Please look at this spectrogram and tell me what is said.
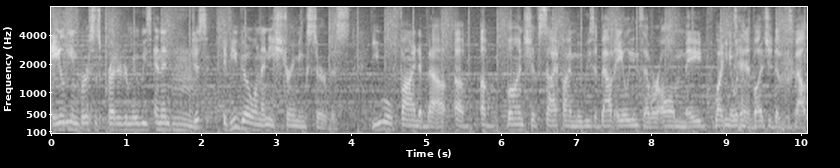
Alien versus Predator movies, and then Hmm. just if you go on any streaming service, you will find about a, a bunch of sci-fi movies about aliens that were all made, like you know, with a budget of about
